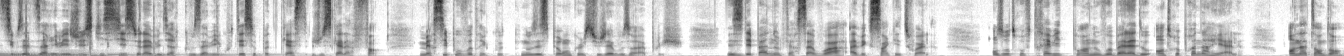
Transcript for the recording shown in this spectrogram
Si vous êtes arrivé jusqu'ici, cela veut dire que vous avez écouté ce podcast jusqu'à la fin. Merci pour votre écoute. Nous espérons que le sujet vous aura plu. N'hésitez pas à nous le faire savoir avec 5 étoiles. On se retrouve très vite pour un nouveau balado entrepreneurial. En attendant,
